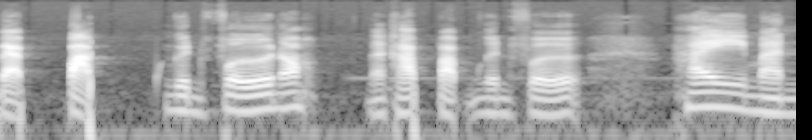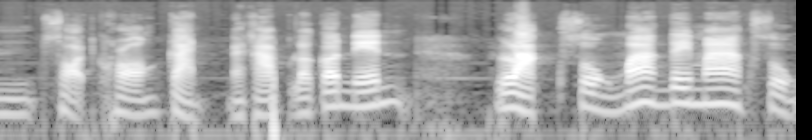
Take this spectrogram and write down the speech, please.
แบบปรับเงินเฟ้อเนาะนะครับ ปรับเงินเฟ้อให้มันสอดคล้องกันนะครับ แล้วก็เน้น หลักส่งมากได้มากส่ง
